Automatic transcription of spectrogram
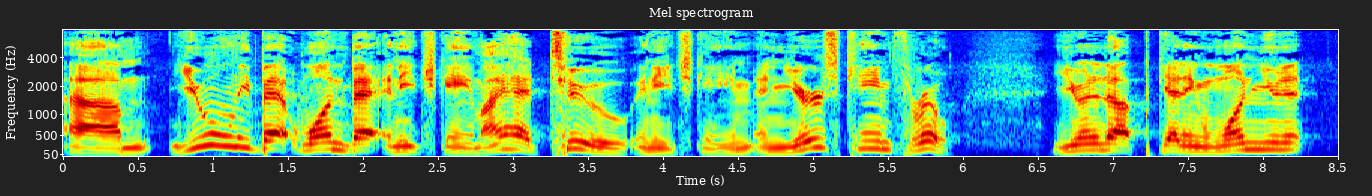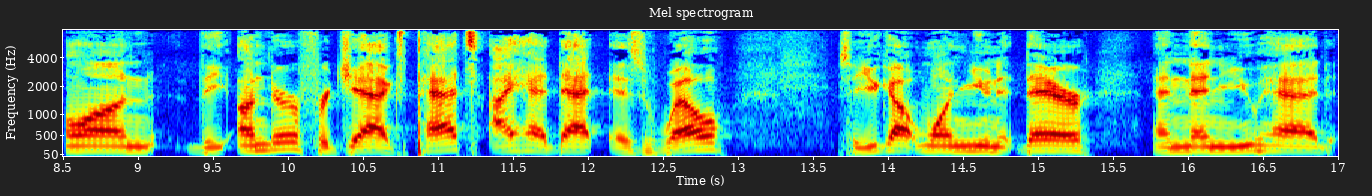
Um, you only bet one bet in each game. I had two in each game, and yours came through. You ended up getting one unit on the under for Jags Pats. I had that as well. So you got one unit there, and then you had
